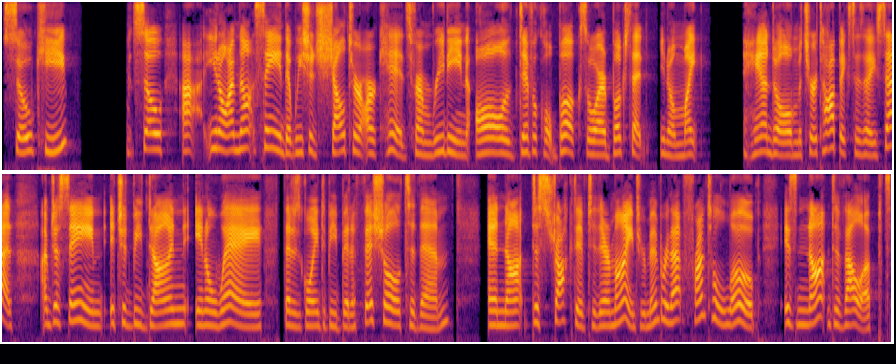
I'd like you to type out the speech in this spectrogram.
so key so, uh, you know, I'm not saying that we should shelter our kids from reading all difficult books or books that, you know, might handle mature topics, as I said. I'm just saying it should be done in a way that is going to be beneficial to them and not destructive to their mind. Remember, that frontal lobe is not developed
